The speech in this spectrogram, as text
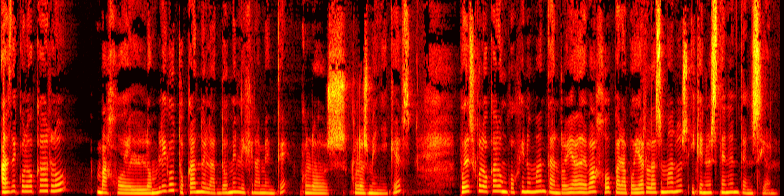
Has de colocarlo bajo el ombligo tocando el abdomen ligeramente con los, con los meñiques. Puedes colocar un cojín o manta enrollada debajo para apoyar las manos y que no estén en tensión.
